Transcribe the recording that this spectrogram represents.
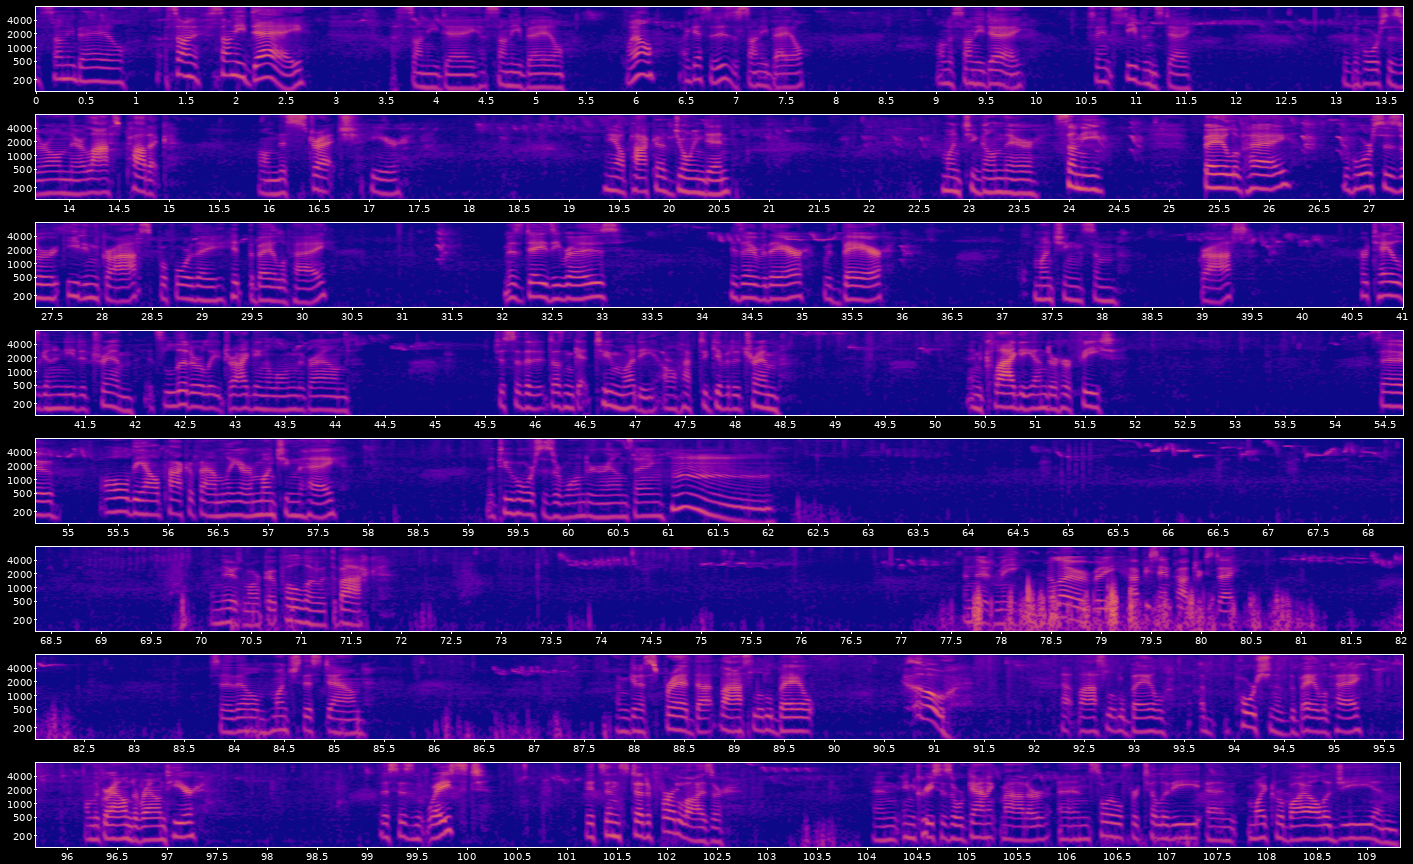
A sunny bale, a sun, sunny day, a sunny day, a sunny bale. Well, I guess it is a sunny bale on a sunny day, St. Stephen's Day. So the horses are on their last paddock on this stretch here. The alpaca have joined in, munching on their sunny bale of hay. The horses are eating grass before they hit the bale of hay. Miss Daisy Rose is over there with Bear, munching some grass. Her tail's gonna need a trim. It's literally dragging along the ground. Just so that it doesn't get too muddy, I'll have to give it a trim. And claggy under her feet. So all the alpaca family are munching the hay. The two horses are wandering around saying, hmm. And there's Marco Polo at the back. And there's me. Hello everybody, happy St. Patrick's Day. So they'll munch this down. I'm gonna spread that last little bale. Oh, that last little bale, a portion of the bale of hay on the ground around here. This isn't waste, it's instead of fertilizer and increases organic matter and soil fertility and microbiology and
